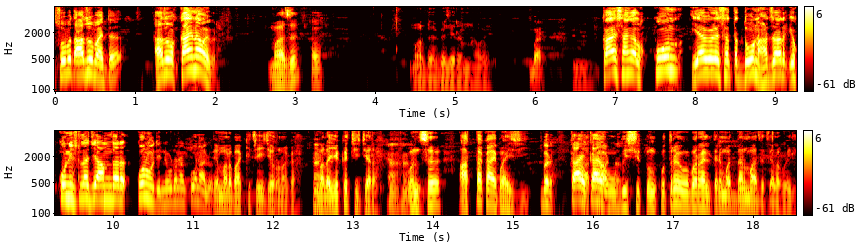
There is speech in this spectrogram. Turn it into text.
सोबत आजोबा आहेत. आजोबा काय नाव आहे बरं? माझं? हो. माझं गजेराम नाव आहे. काय सांगाल? कोण यावेळेस आता दोन हजार एकोणीसला जे आमदार कोण होते? निवडून कोण आले ते होते? मला बाकीचे विचारू नका. मला एकच विचारा. हा, हा. वंच आता काय पाहिजे? बरं काय काय ओबीसीतून कुत्रे उभं राहिले तरी मतदान माझं त्याला होईल.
